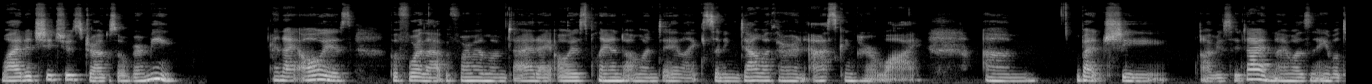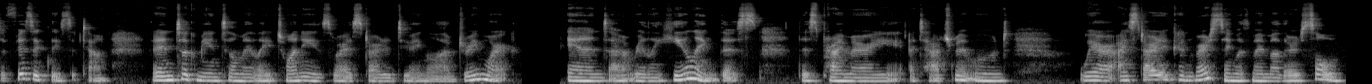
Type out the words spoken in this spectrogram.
why did she choose drugs over me? And I always, before that, before my mom died, I always planned on one day like sitting down with her and asking her why. Um, but she obviously died and I wasn't able to physically sit down. And it took me until my late 20s where I started doing a lot of dream work and uh, really healing this this primary attachment wound where I started conversing with my mother's soul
